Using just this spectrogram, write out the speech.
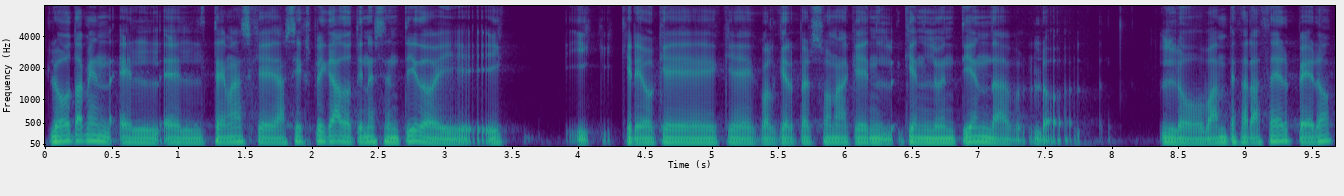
Luego también el, tema es que así explicado tiene sentido y, creo que, cualquier persona que, quien lo entienda lo, va a empezar a hacer, pero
